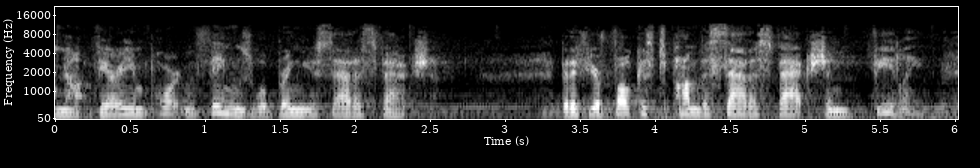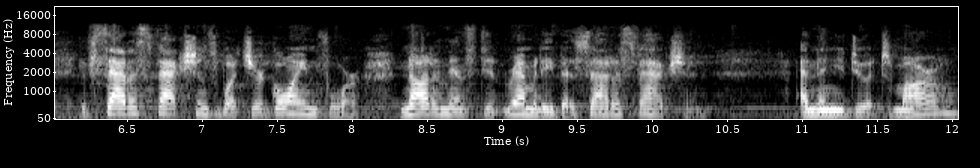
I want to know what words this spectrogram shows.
not very important things will bring you satisfaction. But if you're focused upon the satisfaction feeling if satisfaction is what you're going for not an instant remedy but satisfaction and then you do it tomorrow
